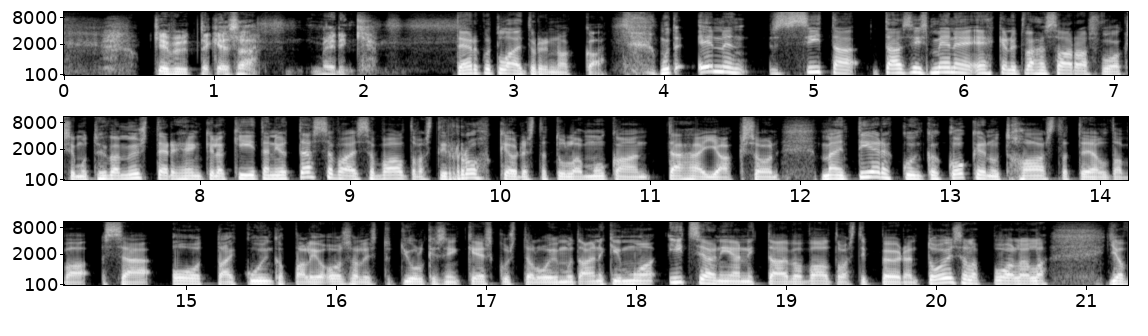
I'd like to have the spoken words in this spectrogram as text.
Kevyttä kesä meidinkin. Terkut laiturin nokkaa. Mutta ennen sitä, tämä siis menee ehkä nyt vähän sarasvuoksi, mutta hyvä mysteerihenkilö, kiitän jo tässä vaiheessa valtavasti rohkeudesta tulla mukaan tähän jaksoon. Mä en tiedä, kuinka kokenut haastateltava sä oot tai kuinka paljon osallistut julkisiin keskusteluihin, mutta ainakin mua itseäni jännittää aivan valtavasti pöydän toisella puolella. Ja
